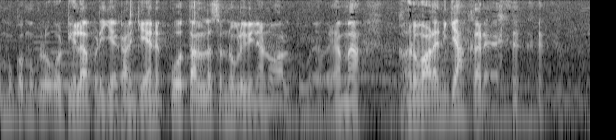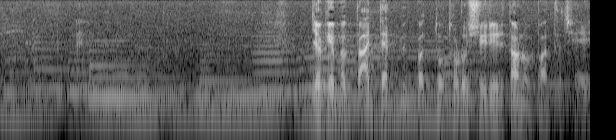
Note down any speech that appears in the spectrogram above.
અમુક અમુક લોકો ઢીલા પડી ગયા, કારણ કે એને પોતાનું લસણ ડુંગળી વિના નો હાલતું હોય. હવે એમાં ઘરવાળાને ક્યાં કરે? જો કે ભક્ત આધ્યાત્મિક પત્તો થોડો શરીરતાનો પથ છે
